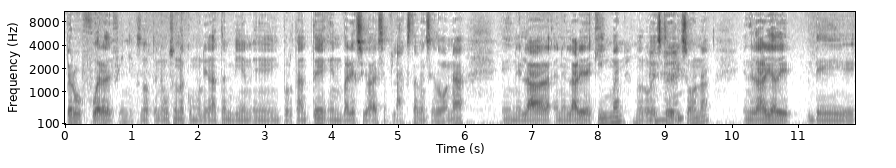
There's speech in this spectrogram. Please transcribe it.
pero fuera de Phoenix, ¿no? Tenemos una comunidad también eh, importante en varias ciudades, en Flagstaff, en Sedona, en el, en el área de Kingman, noroeste de Arizona, en el área de, de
